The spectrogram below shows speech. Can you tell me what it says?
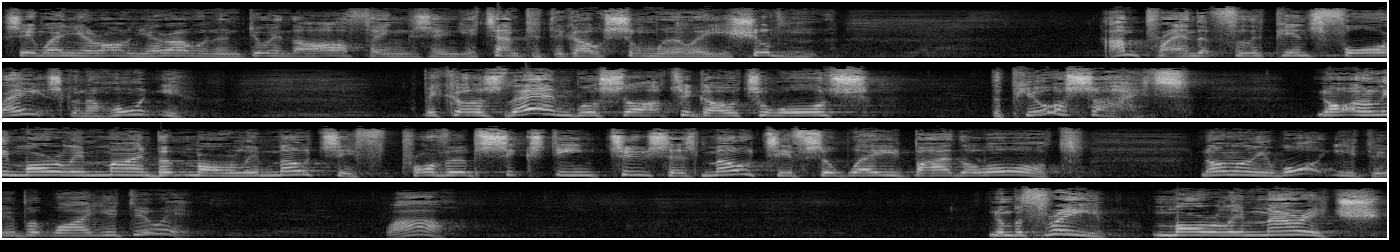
See, when you're on your own and doing the hard things and you're tempted to go somewhere where you shouldn't, I'm praying that Philippians 4 8 is going to haunt you. Because then we'll start to go towards the pure side. Not only moral in mind, but moral in motive. Proverbs 16 2 says, Motives are weighed by the Lord. Not only what you do, but why you do it. Wow. Number three, moral in marriage.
